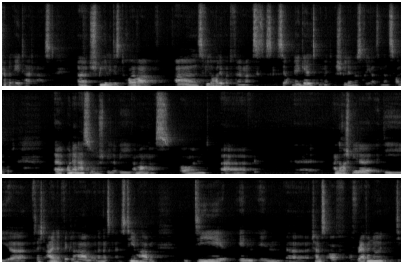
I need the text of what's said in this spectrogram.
AAA-Titel hast. Äh, Spiele, die sind teurer, als viele Hollywood-Filme. Es, es ist ja auch mehr Geld im Moment in der Spieleindustrie als in ganz Hollywood. Äh, und dann hast du so Spiele wie Among Us und äh, äh, andere Spiele, die äh, vielleicht einen Entwickler haben oder ein ganz kleines Team haben, die in, in äh, Terms of, of Revenue, die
